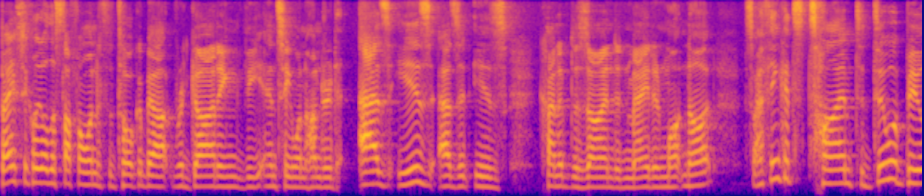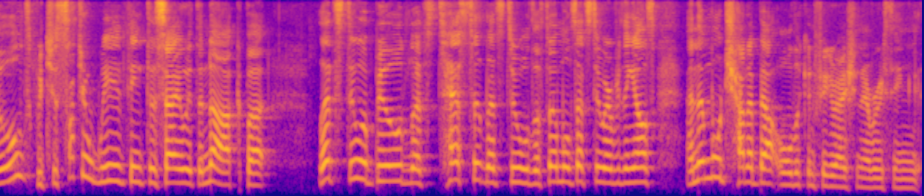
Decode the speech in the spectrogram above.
basically all the stuff I wanted to talk about regarding the NC100 as is, as it is kind of designed and made and whatnot. So I think it's time to do a build, which is such a weird thing to say with the NUC, but let's do a build, let's test it, let's do all the thermals, let's do everything else, and then we'll chat about all the configuration everything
